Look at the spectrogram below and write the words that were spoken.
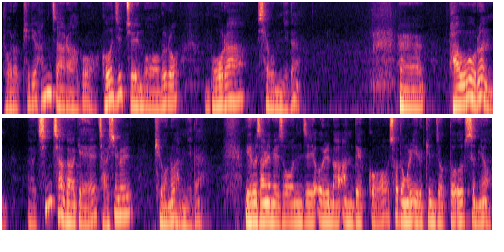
더럽히려 한 자라고 거짓 죄목으로 몰아 세웁니다. 바울은 침착하게 자신을 변호합니다. 예루살렘에서 온 지 얼마 안 됐고 소동을 일으킨 적도 없으며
